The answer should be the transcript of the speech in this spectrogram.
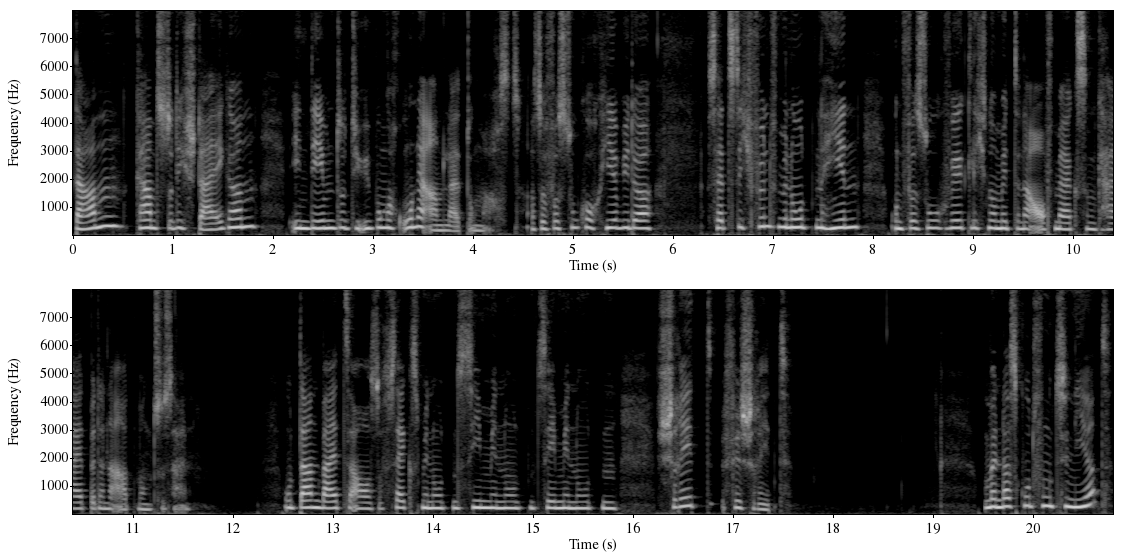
dann kannst du dich steigern, indem du die Übung auch ohne Anleitung machst. Also versuch auch hier wieder, setz dich fünf Minuten hin und versuch wirklich nur mit deiner Aufmerksamkeit bei deiner Atmung zu sein. Und dann weiter aus auf sechs Minuten, sieben Minuten, zehn Minuten, Schritt für Schritt. Und wenn das gut funktioniert,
